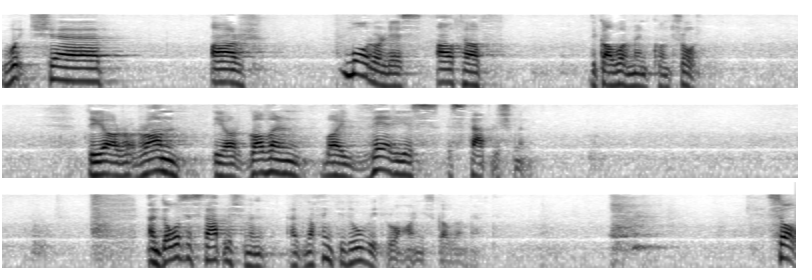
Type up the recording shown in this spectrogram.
which uh, are more or less out of the government control. They are run, they are governed by various establishments. And those establishments have nothing to do with Rouhani's government. So,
